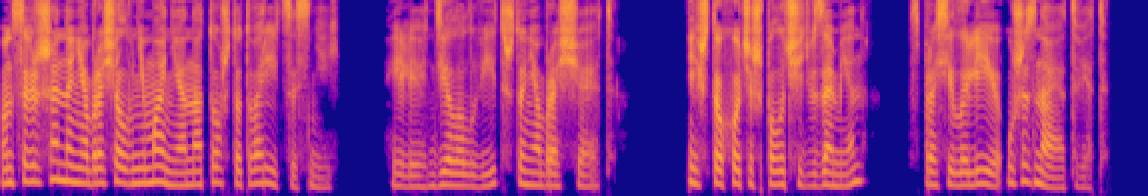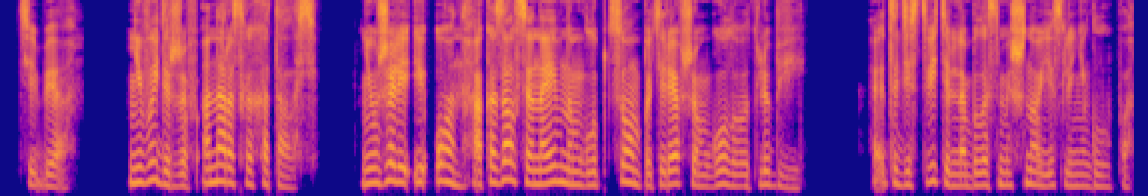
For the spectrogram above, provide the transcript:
Он совершенно не обращал внимания на то, что творится с ней. Или делал вид, что не обращает. «И что хочешь получить взамен?» — спросила Лия, уже зная ответ. «Тебя». Не выдержав, она расхохоталась. Неужели и он оказался наивным глупцом, потерявшим голову от любви? Это действительно было смешно, если не глупо.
